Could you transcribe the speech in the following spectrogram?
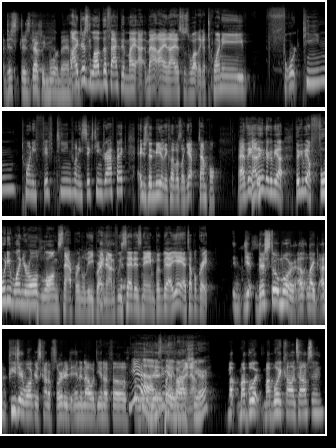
There's, there's definitely more, man. I just love the fact that my uh, Matt Ioannidis was what, like a 2014, 2015, 2016 draft pick, and just immediately Cliff was like, "Yep, Temple." I think I think there could be a there could be a 41 year old long snapper in the league right now, and if we said his name, Cliff would be like, "Yeah, yeah, Temple, great." Yeah, there's still more. I, like I, PJ Walker's kind of flirted in and out with the NFL. Yeah, little he bit. in played the right last now. year. my, my boy, my boy Colin Thompson,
